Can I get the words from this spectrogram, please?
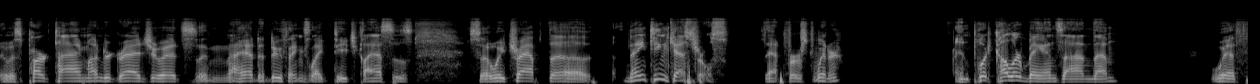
It was part time undergraduates, and I had to do things like teach classes. So we trapped the 19 kestrels that first winter and put color bands on them with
